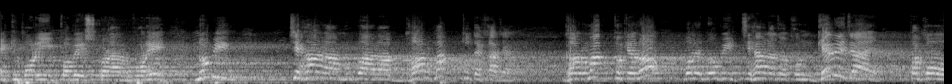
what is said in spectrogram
একটু পরেই প্রবেশ করার পরে নবীর চেহারা মুবারক ঘরমাক্ত দেখা যায়। ঘরমাক্ত কেন? বলে নবীর চেহারা যখন ঘেরে যায়, তখন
